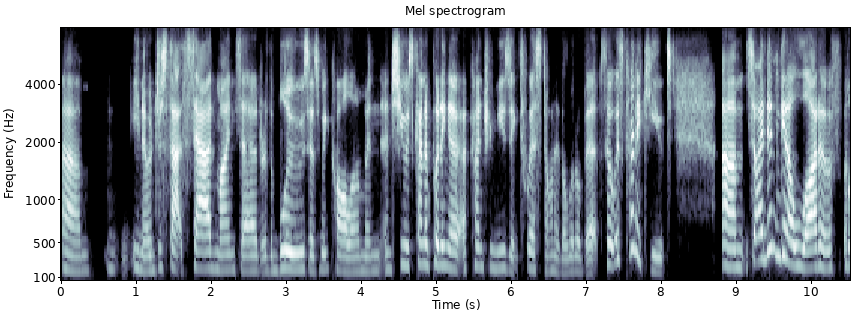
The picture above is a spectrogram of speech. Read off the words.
um, you know, just that sad mindset or the blues as we call them. And, and she was kind of putting a, a country music twist on it a little bit. So it was kind of cute. Um, so I didn't get a lot of uh,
